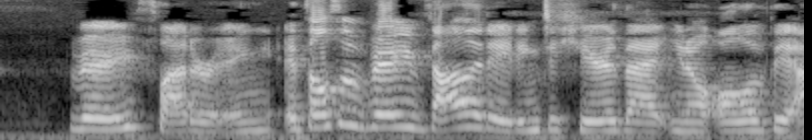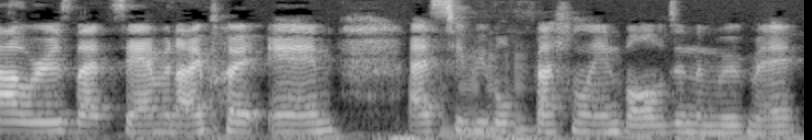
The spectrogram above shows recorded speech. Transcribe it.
very flattering. It's also very validating to hear that you know all of the hours that Sam and I put in as two people professionally involved in the movement,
